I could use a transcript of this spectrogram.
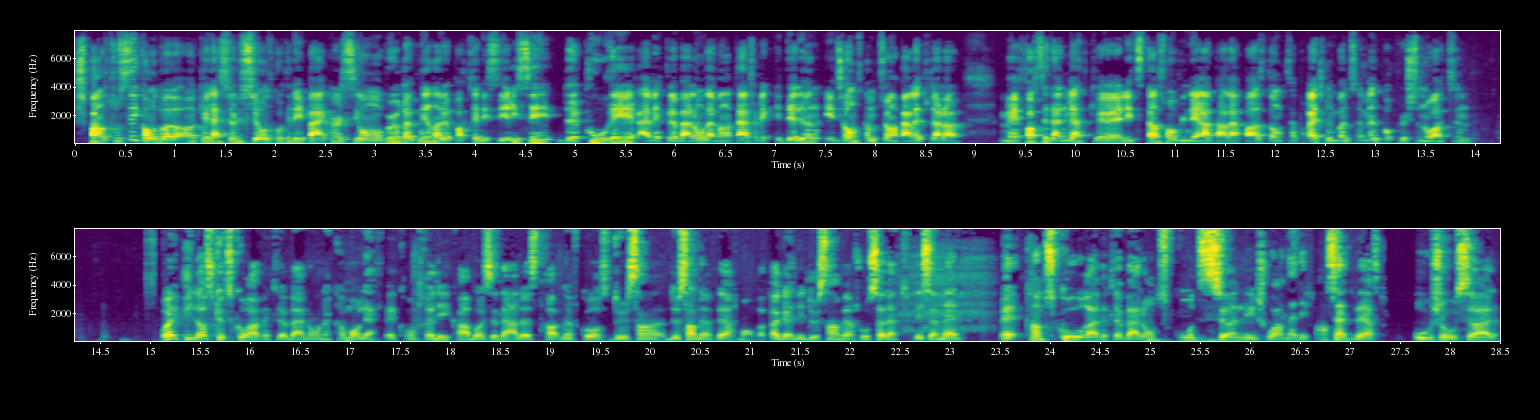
Je pense aussi qu'on doit que la solution du côté des Packers, si on veut revenir dans le portrait des séries, c'est de courir avec le ballon davantage, avec Edelon et Jones, comme tu en parlais tout à l'heure. Mais force est d'admettre que les Titans sont vulnérables par la passe, donc ça pourrait être une bonne semaine pour Christian Watson. Oui, puis lorsque tu cours avec le ballon, comme on l'a fait contre les Cowboys de Dallas, 39 courses, 200, 209 verges, bon, on va pas gagner 200 verges au sol à toutes les semaines, mais quand tu cours avec le ballon, tu conditionnes les joueurs de la défense adverse au jeu au sol.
